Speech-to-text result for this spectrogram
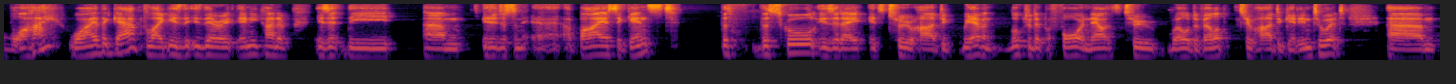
why why the gap like is is there any kind of is it the um is it just an, a bias against the the school is it a it's too hard to we haven't looked at it before and now it's too well developed too hard to get into it. Um,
